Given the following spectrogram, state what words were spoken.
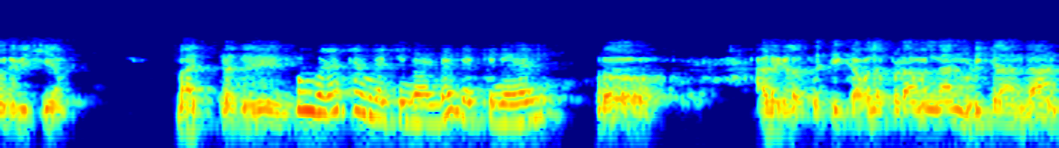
ஒரு விஷயம். மற்றது உங்களோட தங்கச்சி பிரச்சனைகள். ஓ அதுகளை பற்றி கவலைப்படாமல் நான் முடிக்கலாம் தான்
